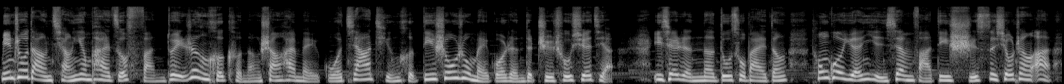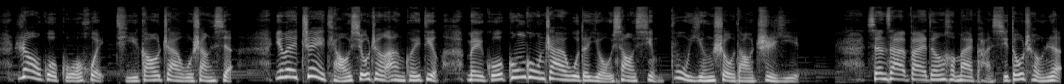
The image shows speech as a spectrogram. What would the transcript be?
民主党强硬派则反对任何可能伤害美国家庭和低收入美国人的支出削减。一些人呢督促拜登通过援引宪法第十四修正案，绕过国会提高债务上限，因为这条修正案规定，美国公共债务的有效性不应受到质疑。现在，拜登和麦卡锡都承认，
